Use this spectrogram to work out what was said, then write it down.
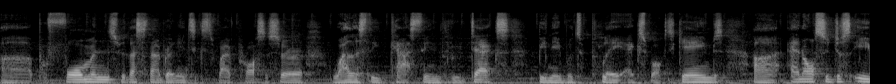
uh, performance with that Snapdragon 865 processor, wirelessly casting through DeX, being able to play Xbox games, uh, and also just a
